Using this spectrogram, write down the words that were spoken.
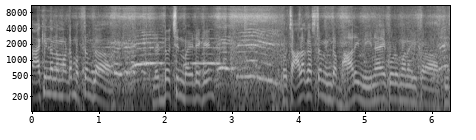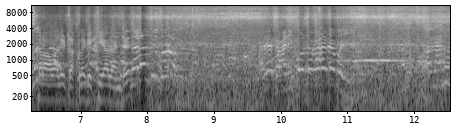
తాకిందన్నమాట. మొత్తం ఇట్లా బ్లడ్ వచ్చింది బయటకి. సో చాలా కష్టం. ఇంత భారీ వినాయకుడు మనకి ఇక్కడ తీసుకురావాలి ట్రక్లోకి ఎక్కియాలంటే. अरे गाड़ी को लगा है रे भैया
